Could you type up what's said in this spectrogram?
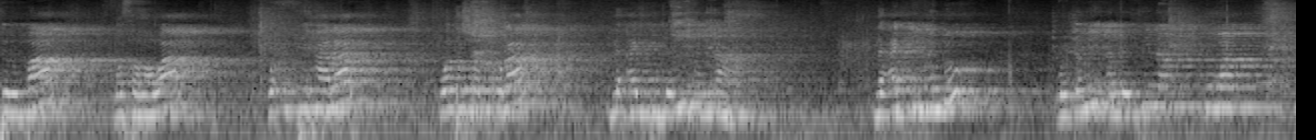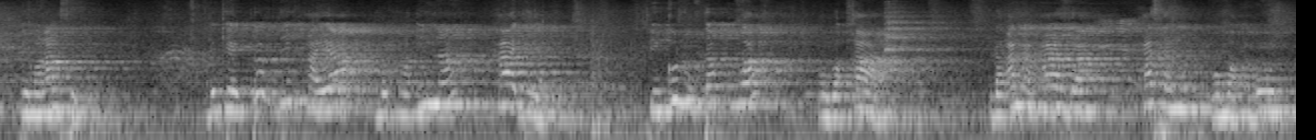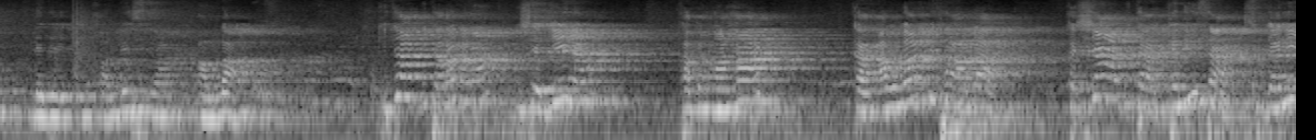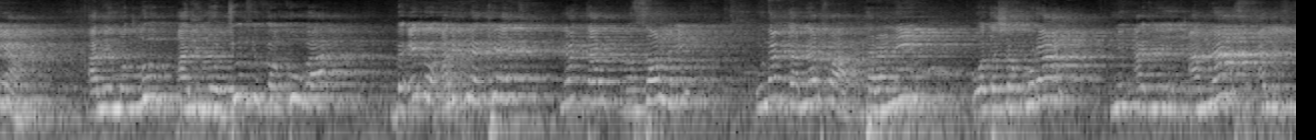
تربات وصلوات وإبتهالات وتشكرات لأجل جميع الناس لأجل الملوك وجميع الذين هم في مناصب لكي تقضي حياة مطمئنة هادية في كل تقوى ووقار لأن هذا حسن ومقبول. لدى مخلصنا الله. كتاب بتاعنا بيشجعنا كأمهات كأولاد بتاع الله كشعب بتاع الكنيسة السودانية المطلوب الموجود في فانكوفر بإنه إحنا كيف نقدر نصلي ونقدر نرفع ترانيم وتشكرات من أجل الناس اللي في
